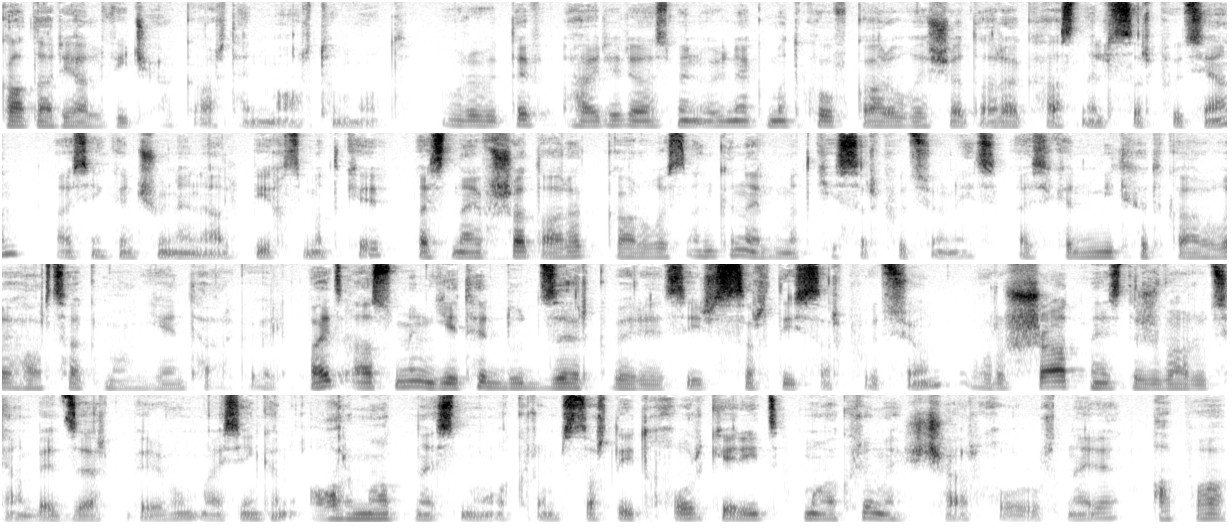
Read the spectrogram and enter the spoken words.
կատարյալ վիճակ արդեն մարդու մոտ, որովհետև հայրերը ասում են օրինակ մտքով կարող է շատ արագ հասնել սրբության, այսինքն չունենալ պիղծ մտքեր, բայց նաև շատ արագ կարող ես ընկնել մտքի սրբությունից, այսինքն միտքդ կարող է հարցակման ենթարկվել։ Բայց ասում են, եթե դու ձեռք բերեցիր սրտի սրբություն, որը շատ մեծ դժվարությամբ է ձեռք բերվում, այսինքն արմատն ես մաքրում, սրտիդ խորքերից մաքրում ես չար խորհուրդները, ապա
